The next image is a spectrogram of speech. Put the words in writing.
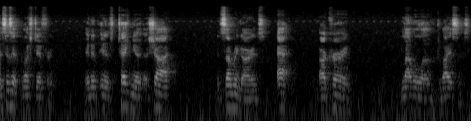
This isn't much different. And it is taking a, a shot, in some regards, at our current level of devices.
